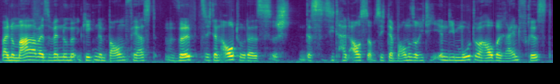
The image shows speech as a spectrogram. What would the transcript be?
weil normalerweise, wenn du gegen einen Baum fährst, wölbt sich dein Auto oder das, das sieht halt aus, als ob sich der Baum so richtig in die Motorhaube reinfrisst.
